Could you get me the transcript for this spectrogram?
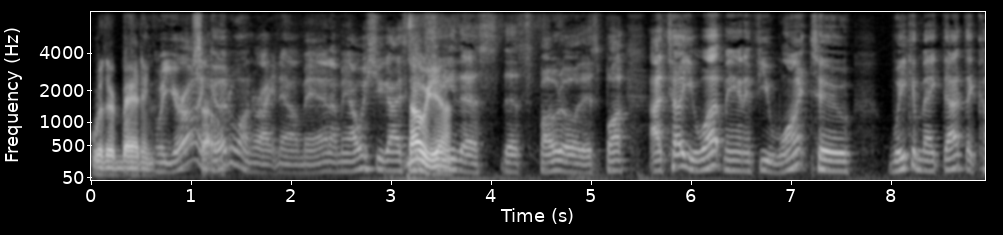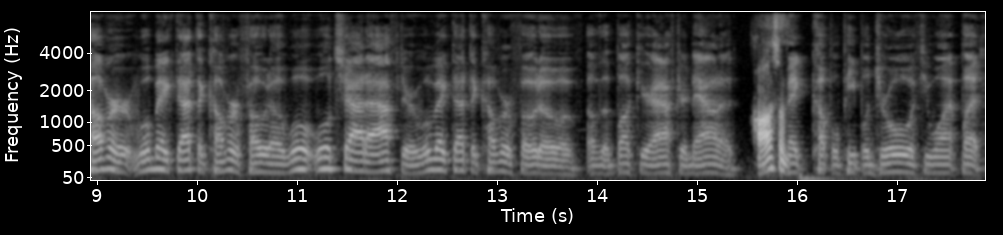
with their bedding. Well, you're on So- a good one right now, man. I mean, I wish you guys could Oh, yeah. see this this photo of this buck. I tell you what, man, if you want to, we can make that the cover. We'll make that the cover photo. We'll we'll chat after. We'll make that the cover photo of, of the buck you're after now to Awesome. make a couple people drool if you want. But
